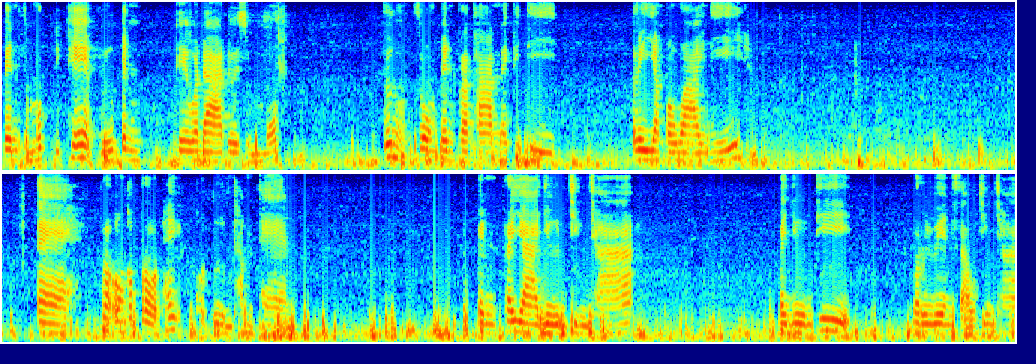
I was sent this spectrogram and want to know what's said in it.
เป็นสมมติเทพหรือเป็นเทวดาโดยสมมติ ซึ่งทรงเป็นประธานในพิธี ตรียมประวายนี้ แต่พระองค์ก็โปรดให้คนอื่นทำแทน เป็นพระยายืนชิงช้า ไปยืนที่บริเวณเสาชิงช้า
